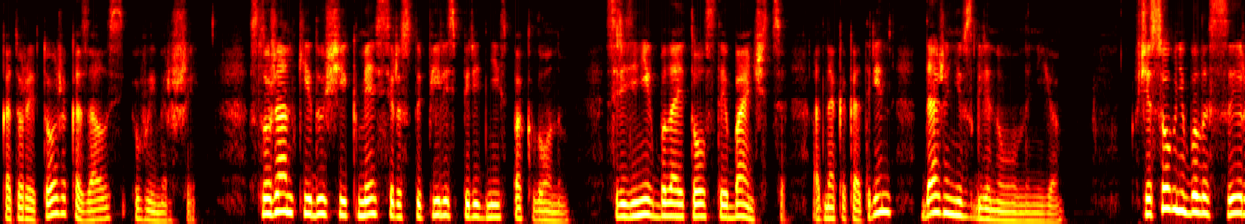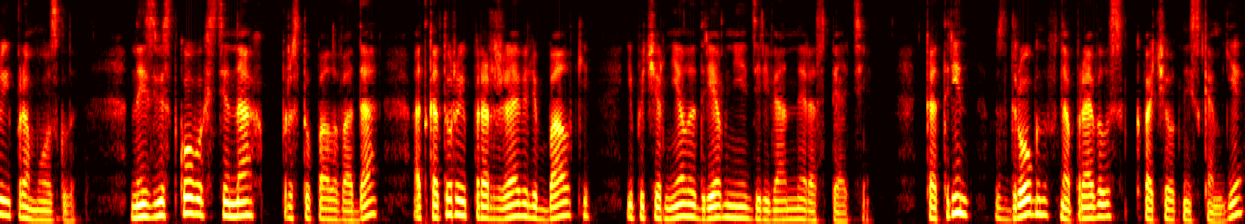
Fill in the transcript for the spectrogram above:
которая тоже казалась вымершей. Служанки, идущие к мессе, расступились перед ней с поклоном. Среди них была и толстая банщица, однако Катрин даже не взглянула на нее. В часовне было сыро и промозгло. На известковых стенах проступала вода, от которой проржавели балки и почернело древнее деревянное распятие. Катрин, вздрогнув, направилась к почетной скамье,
